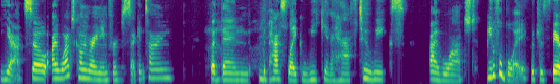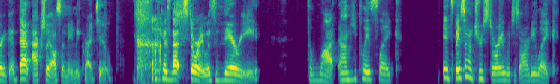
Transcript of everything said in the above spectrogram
yeah. So I watched Call Me by Your Name for a second time, but then the past like week and a half, two weeks, I've watched Beautiful Boy, which was very good. That actually also made me cry too, because that story was very, it's a lot. Um, he plays like, it's based on a true story, which is already like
